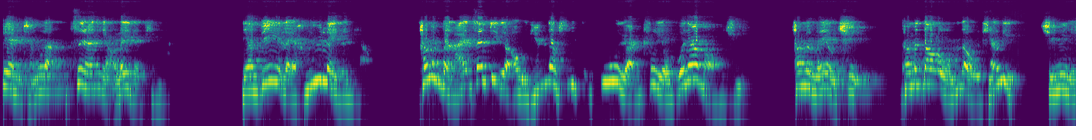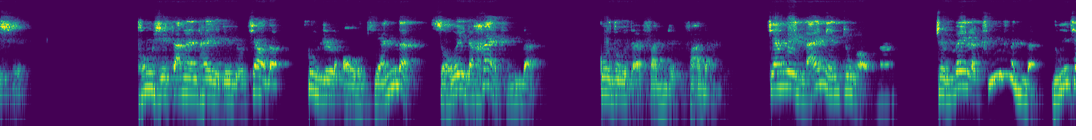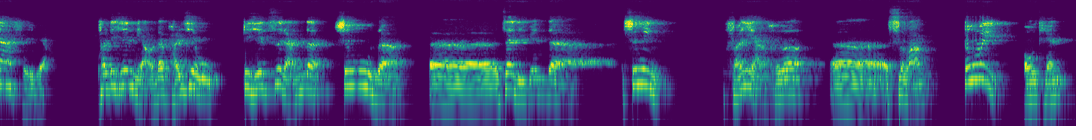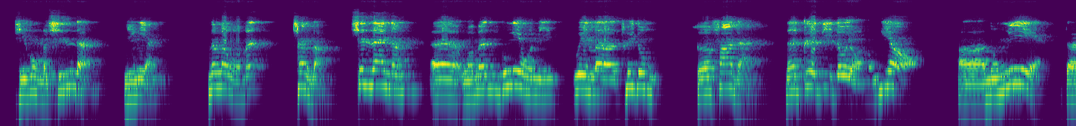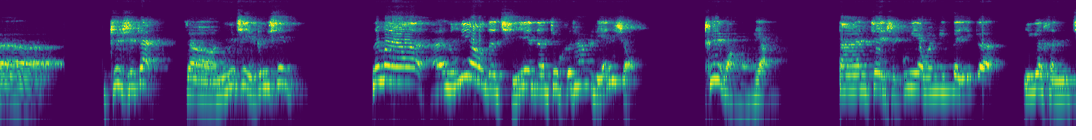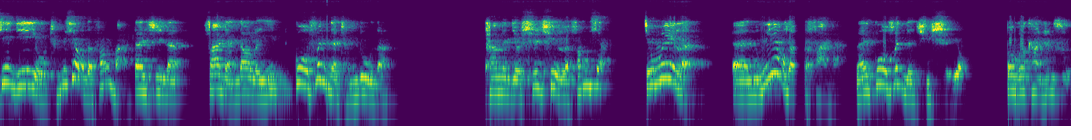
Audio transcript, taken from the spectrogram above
变成了自然鸟类的天堂。像碧玉类、红玉类的鸟，它们本来在这个藕田的附近，不远处有国家保护区，他们没有去，他们到了我们的藕田里。去觅食，同时当然它也就有效的控制了藕田的所谓的害虫的过度的繁殖发展，将为来年种藕呢准备了充分的农家肥料。它这些鸟的排泄物，这些自然的生物的呃在里边的生命繁衍和呃死亡，都为藕田。提供了新的营养。那么我们倡导，现在呢，呃，我们工业文明为了推动和发展，那各地都有农药啊农业的支持站，叫农技中心。那么呃，农药的企业呢，就和他们联手推广农药。当然，这是工业文明的一个。一个很积极有成效的方法，但是呢，发展到了一过分的程度呢，他们就失去了方向，就为了呃农药的发展来过分的去使用，包括抗生素，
